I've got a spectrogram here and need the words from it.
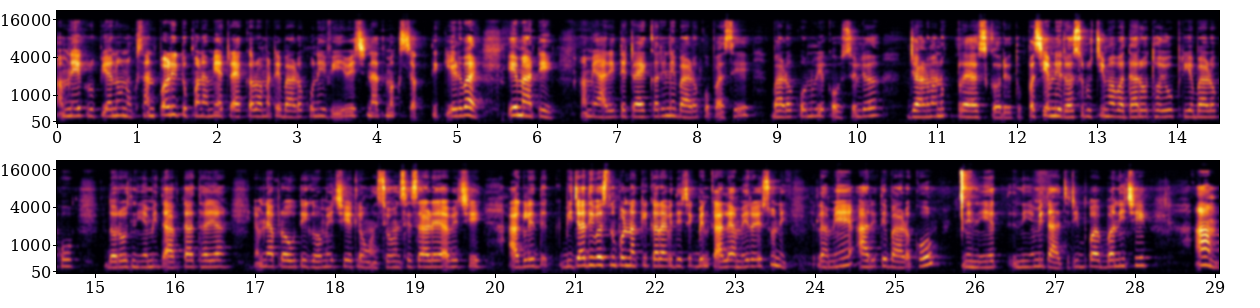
અમને એક રૂપિયાનું નુકસાન પડ્યું હતું, પણ અમે આ ટ્રાય કરવા માટે બાળકોને વિવેચનાત્મક શક્તિ કેળવાય એ માટે અમે આ રીતે ટ્રાય કરીને બાળકો પાસે બાળકોનું એ કૌશલ્ય જાણવાનો પ્રયાસ કર્યો હતો. પછી એમની રસ રુચિમાં વધારો થયો. પ્રિય બાળકો દરરોજ નિયમિત આવતા થયા. એમને આ પ્રવૃત્તિ ગમે છે એટલે વાંસે વાંસે શાળે આવે છે. આગલે બીજા દિવસનું પણ નક્કી કરાવી દે છે કે બેન કાલે અમે રહીશું ને. એટલે અમે આ રીતે બાળકોને નિયત, નિયમિત હાજરી બની છે. આમ,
